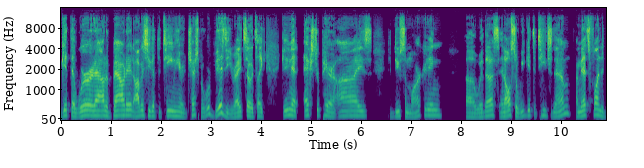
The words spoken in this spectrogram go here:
get the word out about it. Obviously, you got the team here at Chesh, but we're busy, right? So it's like getting that extra pair of eyes to do some marketing uh, with us, and also we get to teach them. I mean, that's fun to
